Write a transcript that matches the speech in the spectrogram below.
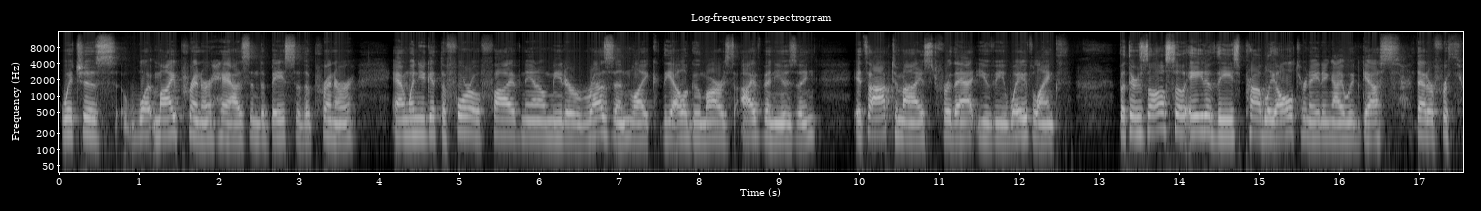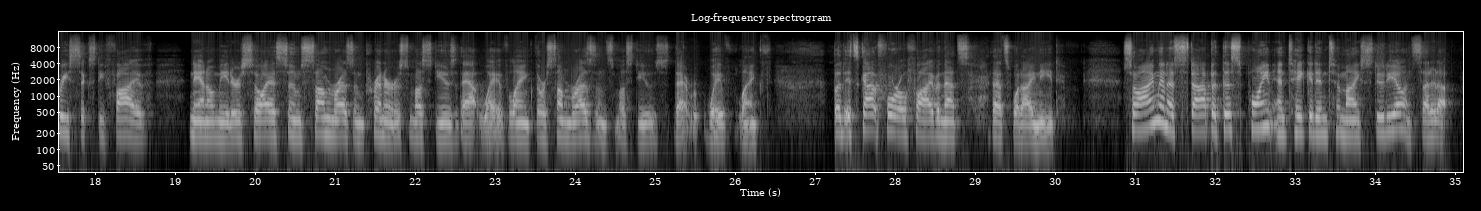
which is what my printer has in the base of the printer. And when you get the 405 nanometer resin, like the Elegoo Mars I've been using, it's optimized for that UV wavelength. But there's also eight of these, probably alternating, I would guess, that are for 365 nanometers. So I assume some resin printers must use that wavelength, or some resins must use that wavelength. But it's got 405, and that's, that's what I need. So I'm going to stop at this point and take it into my studio and set it up.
